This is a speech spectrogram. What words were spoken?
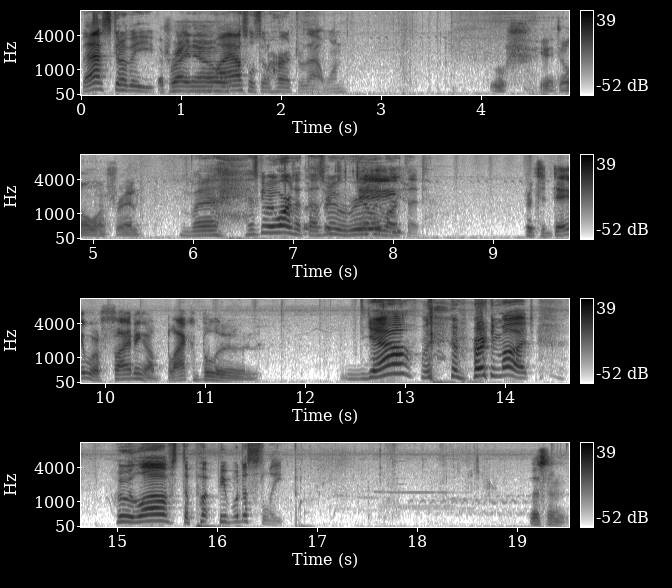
That's gonna be If right now, my asshole's gonna hurt after that one. oof, you ain't the only one, friend. But uh, it's gonna be worth it though. It's gonna be really worth it. For today, we're fighting a black balloon. Yeah, pretty much. Who loves to put people to sleep. Listen,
